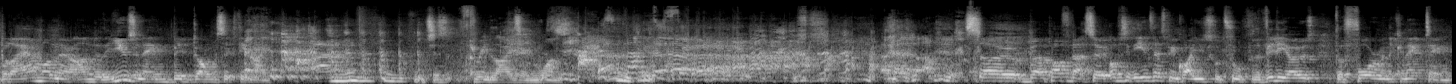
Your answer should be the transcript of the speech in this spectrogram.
but I am on there under the username BigDong69, um, which is three lies in one. So, but apart from that, so obviously the internet's been quite a useful tool for the videos, the forum, and the connecting.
